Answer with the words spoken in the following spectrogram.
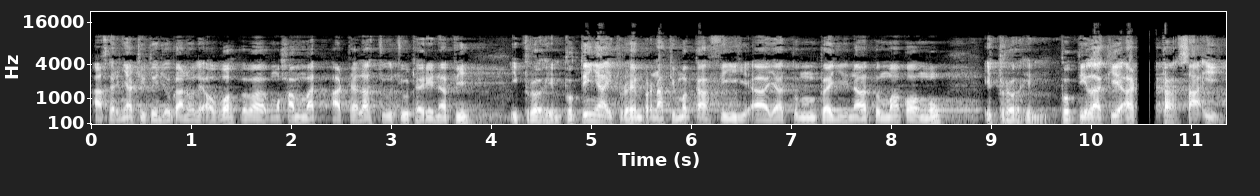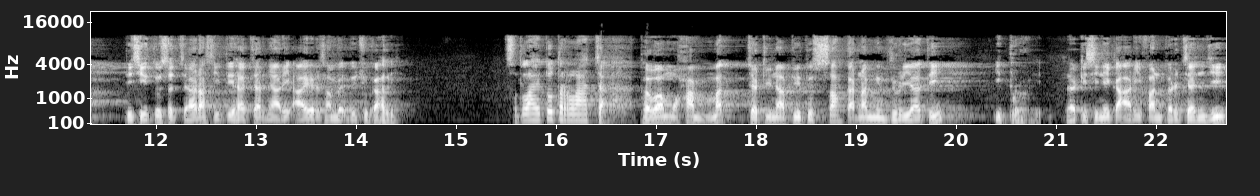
Akhirnya ditunjukkan oleh Allah bahwa Muhammad adalah cucu dari Nabi Ibrahim. Buktinya Ibrahim pernah di Mekah fihi ayatum bayinatum maqamu Ibrahim. Bukti lagi ada sa'i di situ sejarah Siti Hajar nyari air sampai tujuh kali. Setelah itu terlacak bahwa Muhammad jadi nabi itu sah karena min Ibrahim. Nah di sini kearifan berjanji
